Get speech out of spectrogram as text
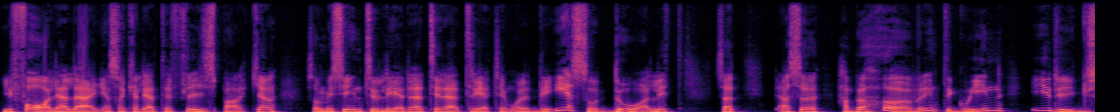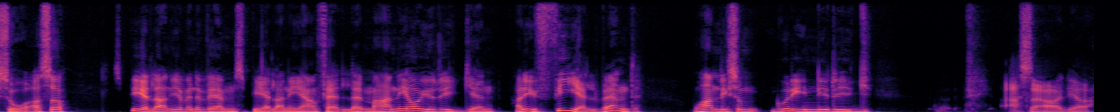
i farliga lägen som kan leda till frisparkar, som i sin tur leder till det här 3-3 målet, det är så dåligt. Så att, alltså, han behöver inte gå in i rygg så, alltså, spelaren, jag vet inte vem spelaren är han fäller, men han har ju ryggen, han är ju felvänd. Och han liksom går in i rygg, alltså, ja, jag,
